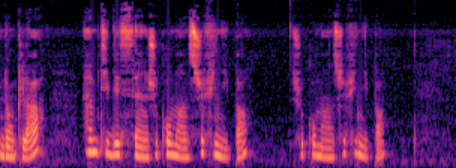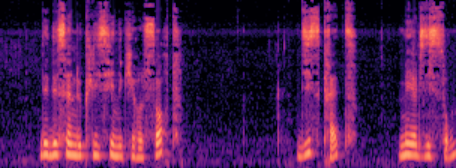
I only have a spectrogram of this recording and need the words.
Donc là, un petit dessin, je commence, je finis pas. Je commence, je finis pas. Des dessins de glycine qui ressortent, discrètes, mais elles y sont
